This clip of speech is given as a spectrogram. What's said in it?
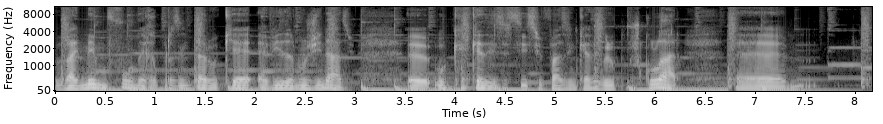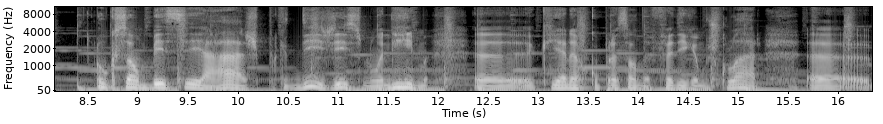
vai mesmo fundo em representar o que é a vida num ginásio, uh, o que cada exercício faz em cada grupo muscular. Uh, o que são BCAAs, porque diz isso no anime, uh, que é na recuperação da fadiga muscular. Uh,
